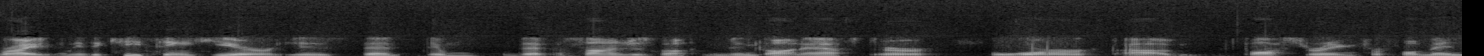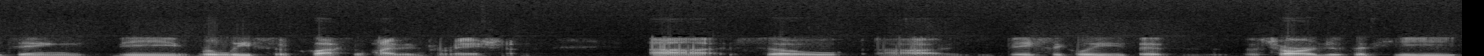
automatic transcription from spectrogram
Right. I mean, the key thing here is that they, that Assange has been gone after for um, fostering, for fomenting the release of classified information. Uh, so uh, basically, the, the charge is that he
